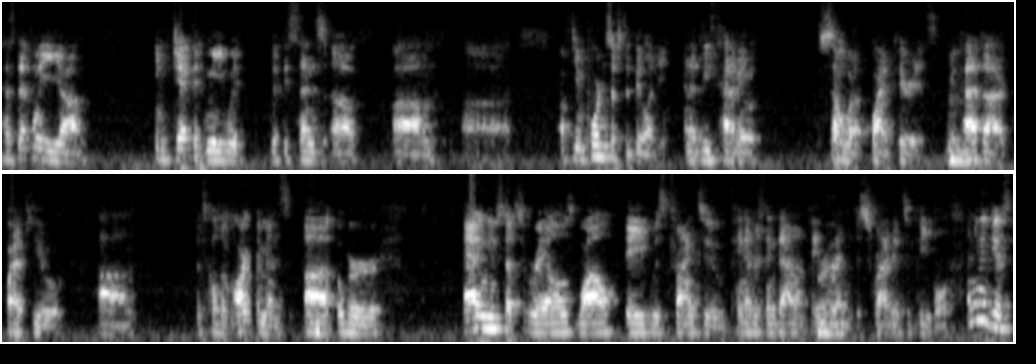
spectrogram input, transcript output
has definitely um, injected me with with this sense of um, uh, of the importance of stability and at least having somewhat of quiet periods. We've Mhm. had uh, quite a few, um, let's call them arguments, uh, over adding new stuff to Rails while Dave was trying to pin everything down on paper Right. and describe it to people, and even just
